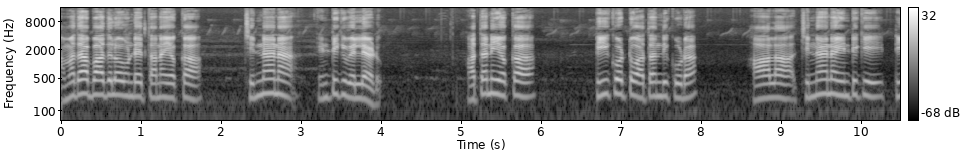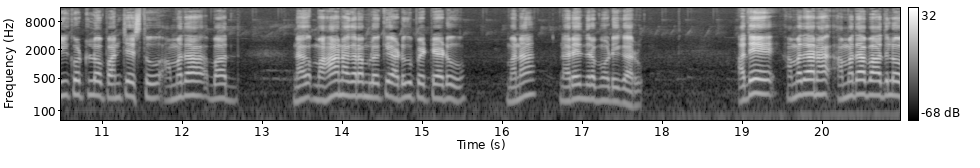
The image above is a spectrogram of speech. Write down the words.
అహ్మదాబాదులో ఉండే తన యొక్క చిన్నాయన ఇంటికి వెళ్ళాడు. అతని యొక్క టీ కొట్టు అతంది కూడా. అలా చిన్నాయన ఇంటికి టీ కొట్టులో పనిచేస్తూ అహ్మదాబాద్ నగ మహానగరంలోకి అడుగుపెట్టాడు మన నరేంద్ర మోడీ గారు. అదే అహ్మదా అహ్మదాబాద్లో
